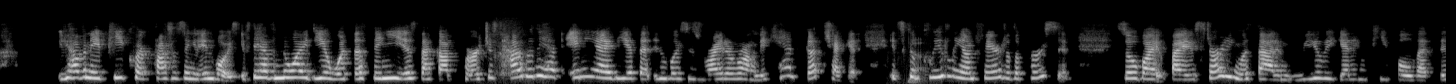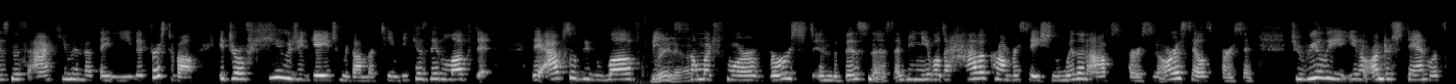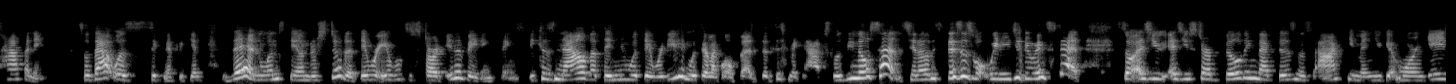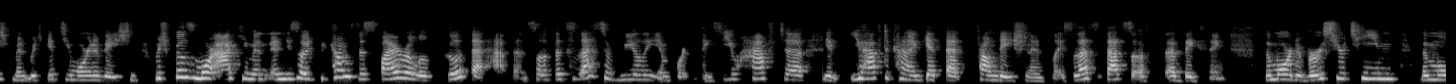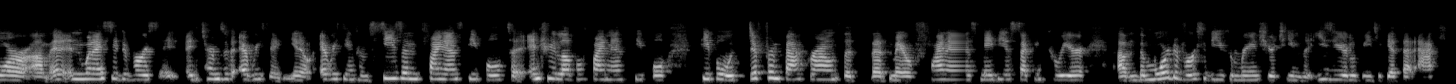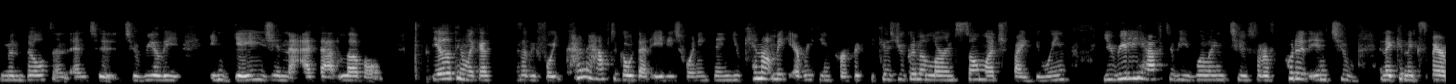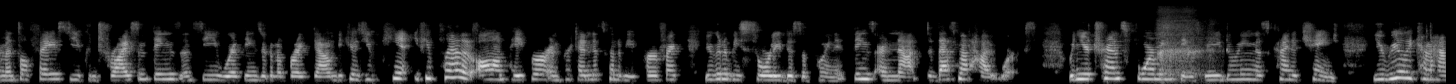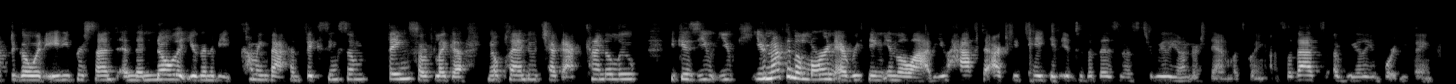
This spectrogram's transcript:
you have an AP clerk processing an invoice. If they have no idea what the thingy is that got purchased, how do they have any idea if that invoice is right or wrong? They can't gut check it. It's completely unfair to the person. So by by starting with that and really getting people that business acumen that they needed, first of all, it drove huge engagement on the team because they loved it. They absolutely loved being really? so much more versed in the business and being able to have a conversation with an ops person or a salesperson to really, you know, understand what's happening. So that was significant. Then, once they understood it, they were able to start innovating things because now that they knew what they were dealing with, they're like, well, that, that this makes absolutely no sense. You know, this, this is what we need to do instead. So as you as you start building that business acumen, you get more engagement, which gets you more innovation, which builds more acumen, and so it becomes the spiral of good that happens. So that's that's a really important thing. So you have to you, have to kind of get that foundation in place. So that's that's a, a big thing. The more diverse your team, the more um, and, and when I say diverse, in terms of everything, you know, everything from seasoned finance people to entry level finance people, people with different backgrounds that, that may finance, maybe a second career. Um, the more diversity you can bring into your team, the easier it'll be to get that acumen built and, and to, to really engage in that at that level. The other thing, like I said before, you kind of have to go with that 80 20 thing. You cannot make everything perfect because you're going to learn so much by doing. You really have to be willing to sort of put it into like an experimental phase. So you can try some things and see where things are going to break down because you can't, if you plan it all on paper and pretend it's going to be perfect, you're going to be sorely disappointed. Things are not, that's not how it works. When you're transforming things, when you're doing this kind of change, you really kind of have to go at 80% and then know that you're going to be coming back and fixing some things, sort of like a you know plan do check act kind of loop, because you you you're not going to learn everything in the lab. You have to actually take it into the business to really understand what's going on. So that's a really important thing.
